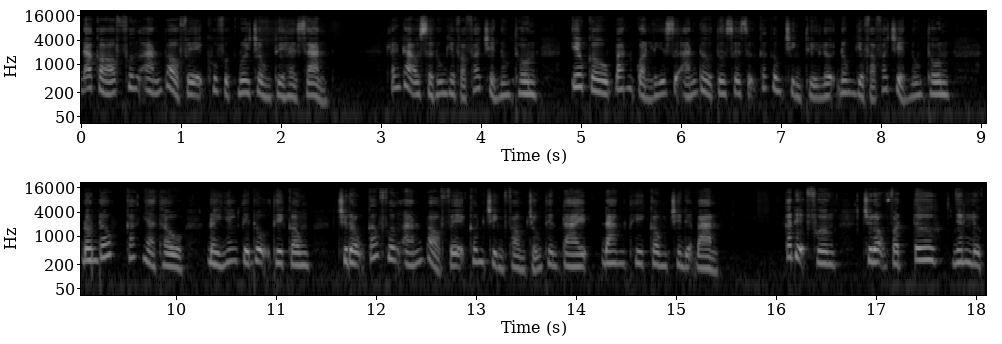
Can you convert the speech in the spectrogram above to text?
đã có phương án bảo vệ khu vực nuôi trồng thủy hải sản. Lãnh đạo Sở Nông nghiệp và Phát triển Nông thôn yêu cầu Ban Quản lý Dự án Đầu tư xây dựng các công trình thủy lợi nông nghiệp và phát triển nông thôn, đôn đốc các nhà thầu đẩy nhanh tiến độ thi công, chủ động các phương án bảo vệ công trình phòng chống thiên tai đang thi công trên địa bàn. Các địa phương chủ động vật tư, nhân lực,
